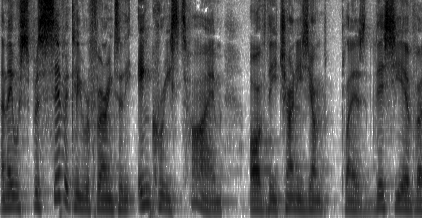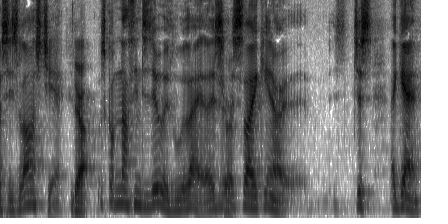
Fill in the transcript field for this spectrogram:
And they were specifically referring to the increased time of the Chinese young players this year versus last year. Yeah. It's got nothing to do with Wu Lei. It's, sure. it's like, you know, just again,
